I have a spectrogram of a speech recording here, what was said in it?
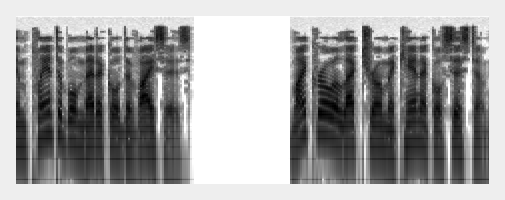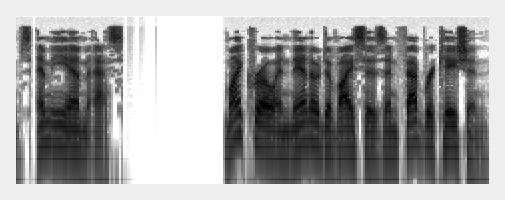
implantable medical devices, microelectro-mechanical systems MEMS, Micro and nano devices and fabrication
